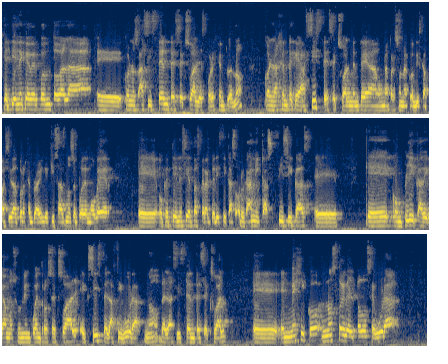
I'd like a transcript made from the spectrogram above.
que tiene que ver con toda la, eh, con los asistentes sexuales, por ejemplo, ¿no? Con la gente que asiste sexualmente a una persona con discapacidad, por ejemplo, alguien que quizás no se puede mover eh, o que tiene ciertas características orgánicas, físicas, eh, que complica, digamos, un encuentro sexual, existe la figura, ¿no? Del asistente sexual. en México no estoy del todo segura,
